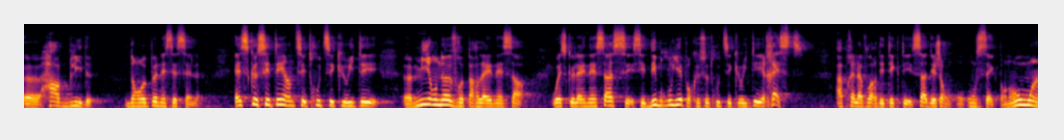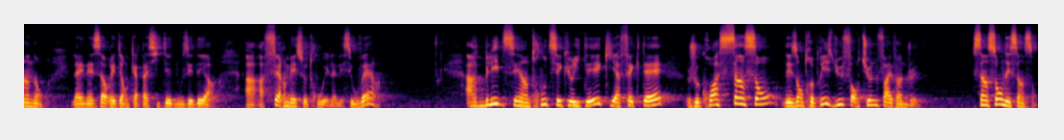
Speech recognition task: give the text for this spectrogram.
euh, Heartbleed dans OpenSSL. Est-ce que c'était un de ces trous de sécurité euh, mis en œuvre par la NSA Ou est-ce que la NSA s'est débrouillée pour que ce trou de sécurité reste après l'avoir détecté? Ça, déjà, on, sait que pendant au moins un an, la NSA aurait été en capacité de nous aider à, fermer ce trou et la laisser ouvert. Heartbleed, c'est un trou de sécurité qui affectait, je crois, 500 des entreprises du Fortune 500. 500 des 500.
